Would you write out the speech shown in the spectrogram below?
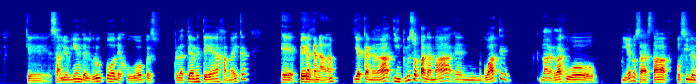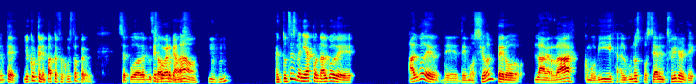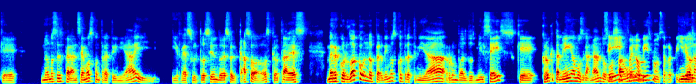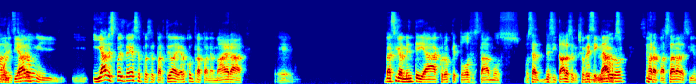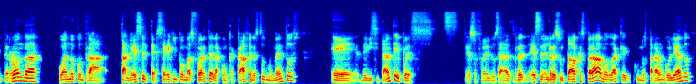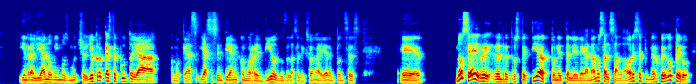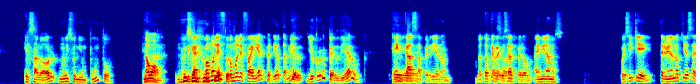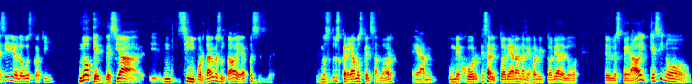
que salió bien del grupo, le jugó pues relativamente bien a Jamaica, eh, Pero pero a Canadá. y a Canadá, incluso Panamá en Guate, la verdad jugó bien, o sea, estaba posiblemente, yo creo que el empate fue justo, pero se pudo haber Se luchado pudo haber ganado. Entonces venía con algo de, algo de, de, emoción, pero la verdad, como vi algunos postear en Twitter de que no nos esperancemos contra Trinidad y, y resultó siendo eso el caso, a vos, que otra vez me recordó cuando perdimos contra Trinidad rumbo al 2006, que creo que también íbamos ganando sí, 2 a 1. fue lo mismo, se repitió. Y nos voltearon y, y, ya después de ese, pues el partido de ayer contra Panamá era... Eh, básicamente ya creo que todos estábamos, o sea, necesitaba la selección de milagro para pasar a la siguiente ronda, jugando contra tal vez el tercer equipo más fuerte de la CONCACAF en estos momentos eh, de visitante y pues eso fue, o sea, es el resultado que esperábamos, ¿verdad? Que nos pararon goleando y en realidad no vimos mucho. Yo creo que a este punto ya como que ya, se sentían como rendidos los de la selección ayer, entonces, eh, no sé, en retrospectiva, ponetele, le ganamos al Salvador ese primer juego, pero El Salvador no hizo ni un punto. No, un ¿cómo, Le, ¿Cómo le fue ayer? ¿Perdió también? yo creo que perdieron. En casa eh, perdieron. Lo tengo que revisar, pero ahí miramos. Pues sí, que terminando lo que ibas a decir, yo lo busco aquí. No, que decía, sin importar el resultado de ayer, pues nosotros creíamos que El Salvador era un mejor, esa victoria era una mejor victoria de lo, de lo esperado y que si no,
